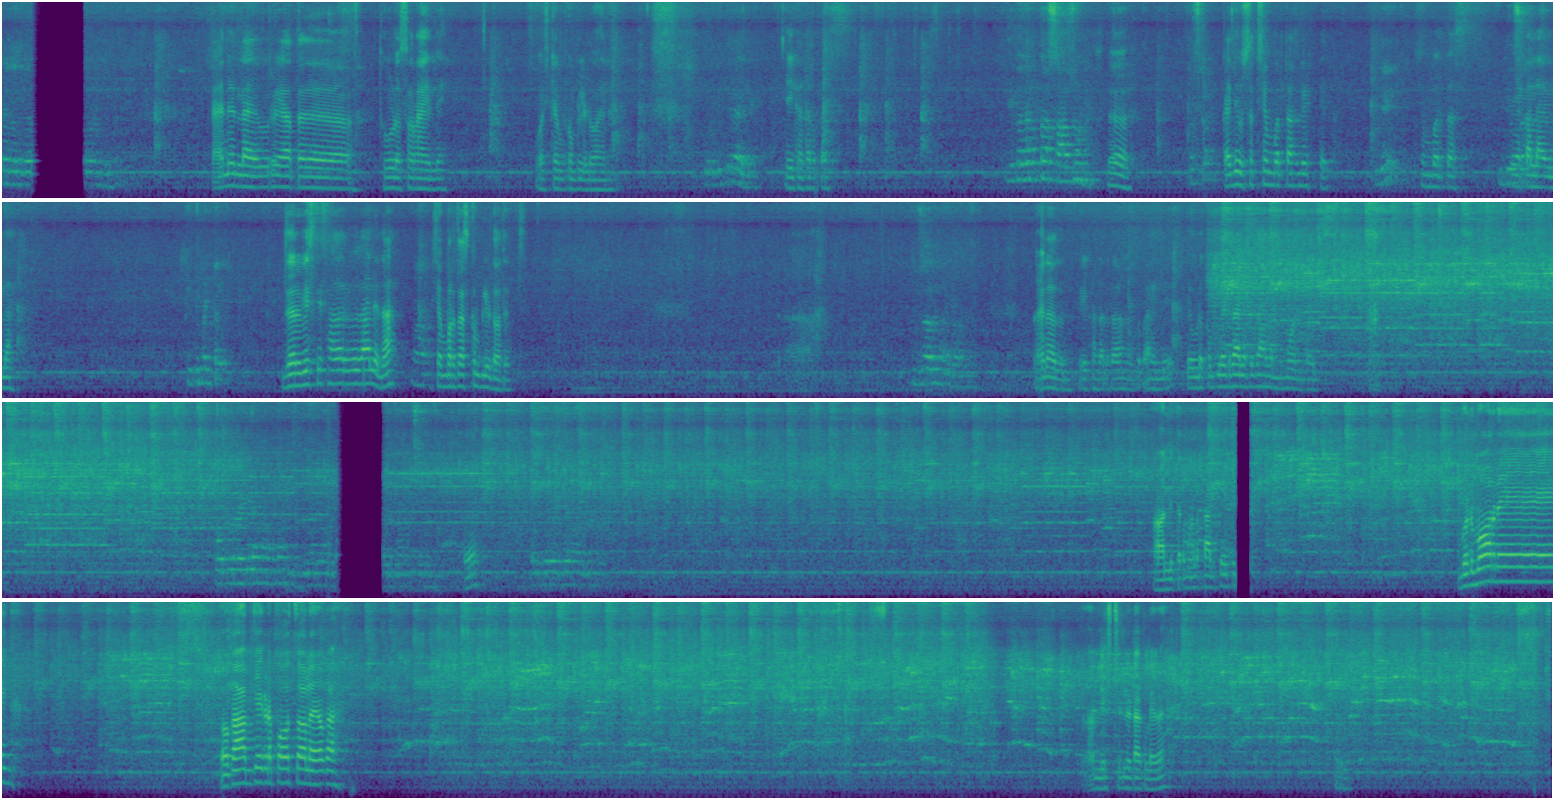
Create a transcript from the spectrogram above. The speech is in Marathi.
काय नाही लायब्ररी आता थोडंसं राहिलं फस्ट टाइम कंप्लीट व्हायला. एक हजार तास काही दिवसात शंभर तास भेटतात. किती शंभर तास? एका लाईव्हला जर वीस तीस हजार व्ह्यूज आले ना शंभर तास कंप्लीट होतात. नाही ना अजून. एक हजार तास राहिले. तेवढं कंप्लीट झालं तर झालं मन पाहिजे Copyright आली तर मला काढता. येते गुड मॉर्निंग हो का आमच्या इकडे पाऊस चालू आहे हो का लिस्टीला टाकलं का?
